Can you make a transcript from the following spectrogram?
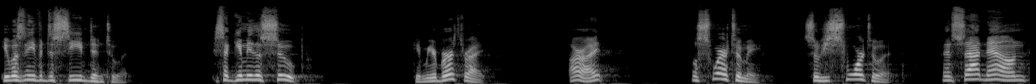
He wasn't even deceived into it. He said, Give me the soup. Give me your birthright. All right. Well, swear to me. So he swore to it and sat down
